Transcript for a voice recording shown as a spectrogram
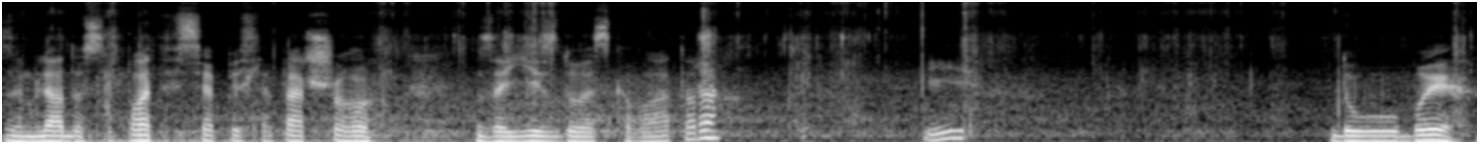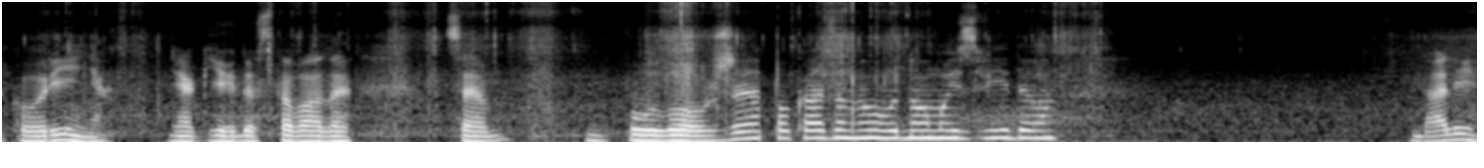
земля досипатися після першого заїзду ескаватора. І дуби коріння. Як їх доставали, це було вже показано в одному із відео. Далі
